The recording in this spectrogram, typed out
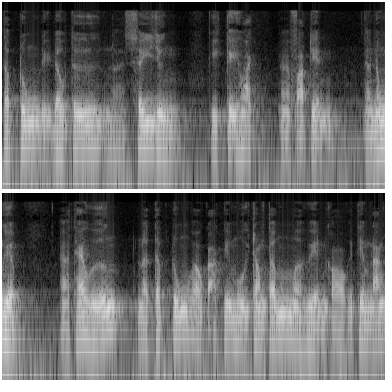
tập trung để đầu tư là xây dựng cái kế hoạch à, phát triển À, nông nghiệp à, theo hướng là tập trung vào các cái mũi trọng tâm mà huyện có cái tiềm năng.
